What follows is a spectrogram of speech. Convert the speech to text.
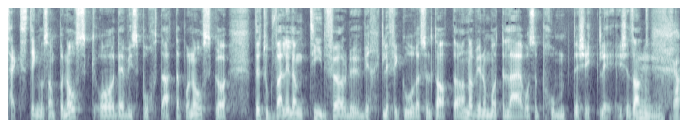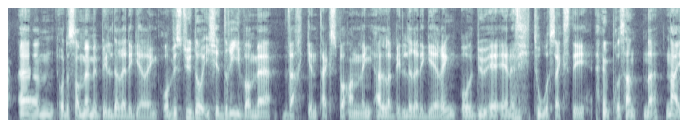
teksting og sånn på norsk, og det vi spurte etter på norsk. og Det tok veldig lang tid før du virkelig fikk gode resultater, når vi nå måtte lære oss å prompte skikkelig. ikke sant? Mm, ja. um, og det samme med bilderedigering. Og hvis du da ikke driver med verken tekstbehandling eller bilderedigering, og du er en av de 62 prosentene Nei,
